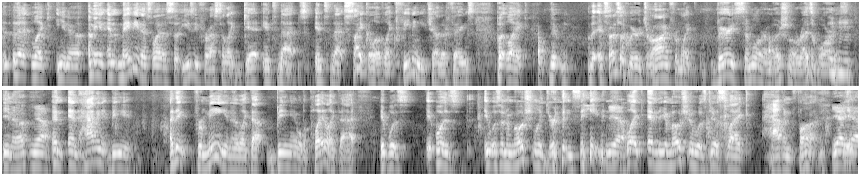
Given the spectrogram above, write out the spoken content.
that like you know, I mean, and maybe that's why it's so easy for us to like get into that into that cycle of like feeding each other things. But like, the, it sounds like we were drawing from like very similar emotional reservoirs, mm-hmm. you know? Yeah. and and having it be, I think for me, you know, like that being able to play like that, it was it was it was an emotionally driven scene. Yeah. like, and the emotion was just like having fun. Yeah, yeah.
